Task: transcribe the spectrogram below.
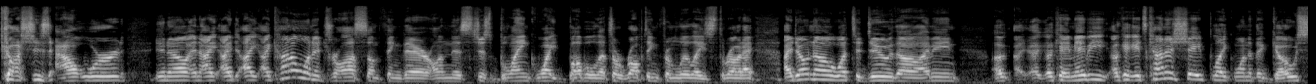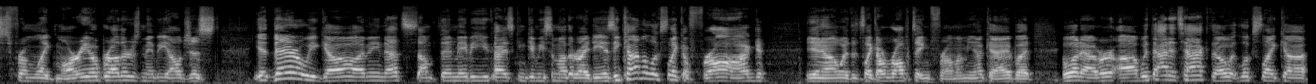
gushes outward, you know? And I, I, I, I kind of want to draw something there on this just blank white bubble bubble that's erupting from Lily's throat. I, I don't know what to do, though. I mean, okay, maybe, okay, it's kind of shaped like one of the ghosts from, like, Mario Brothers. Maybe I'll just, yeah, there we go. I mean, that's something. Maybe you guys can give me some other ideas. He kind of looks like a frog you know, it's like erupting from him. Okay, but whatever. Uh, with that attack, though, it looks like uh,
